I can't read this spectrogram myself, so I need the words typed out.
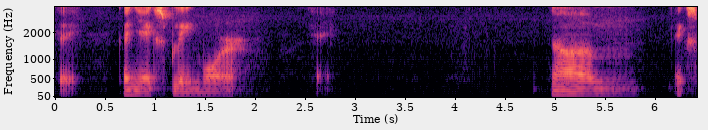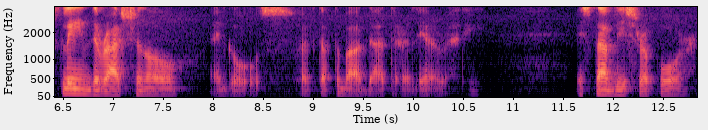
Okay. Can you explain more? Okay. Um, explain the rational and goals. I've talked about that earlier already establish rapport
